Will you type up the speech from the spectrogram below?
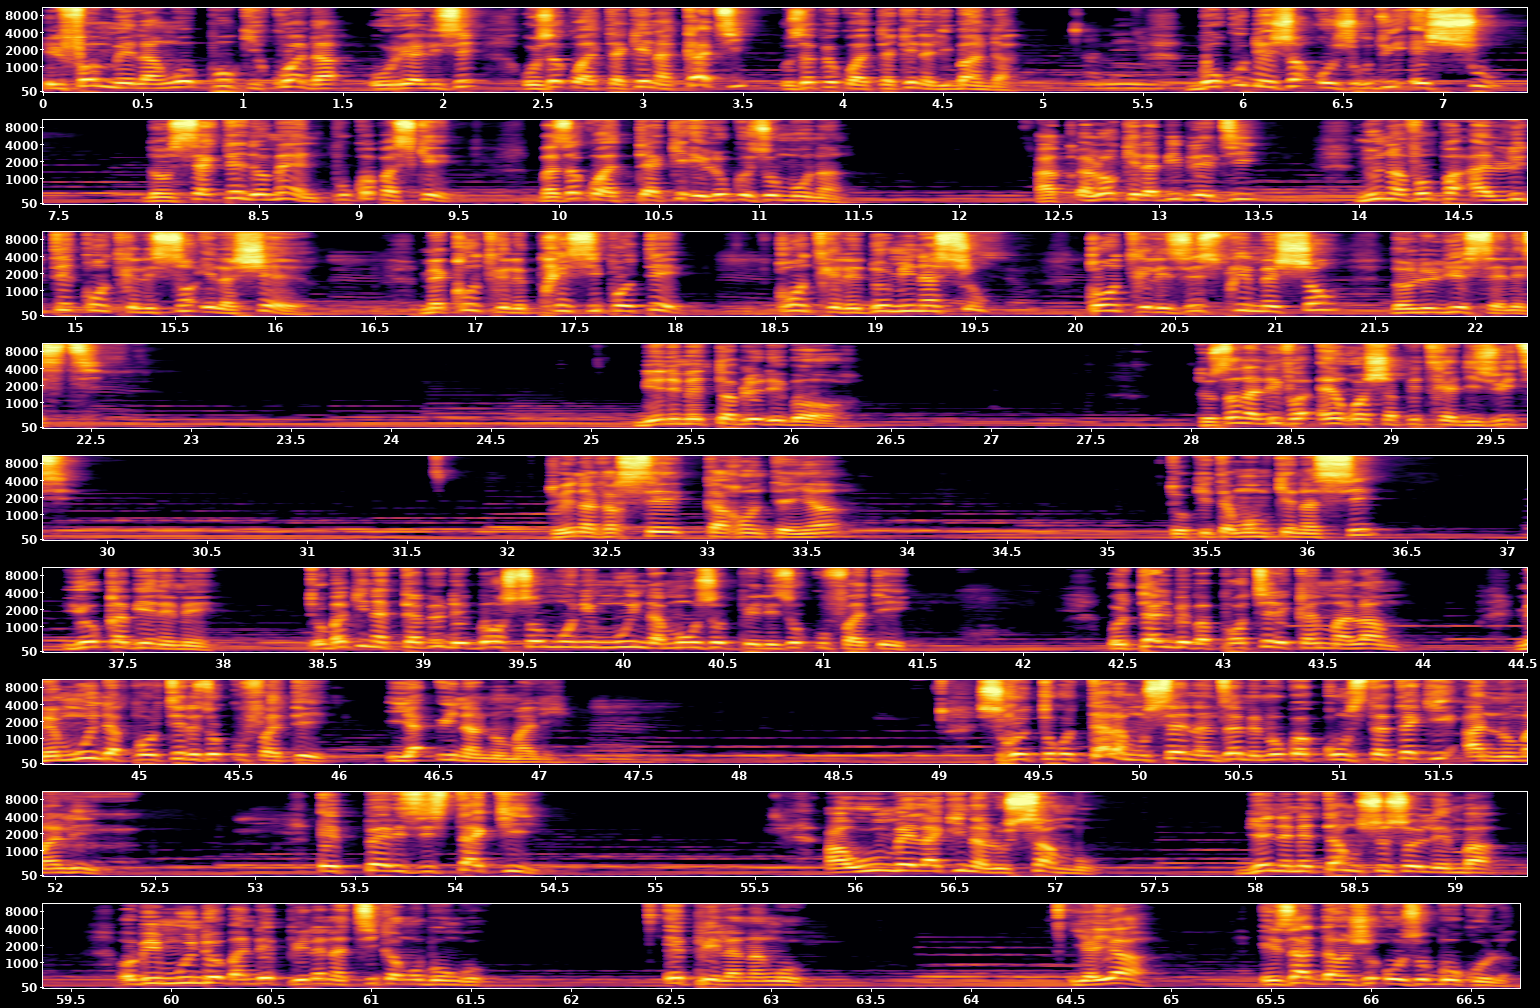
Il faut mpo kikwada oréalise oza koatake na kati koatake na libanda. Amen. beaucoup de gens aujourd'hui échouent dans certains domaines. Pourquoi? Parce que baza eloko ezomonana alors que la bible dit nous n'avons pas à lutter contre le sang et la chair mais contre les principautés contre les dominations contre les esprits méchants dans le lieu céleste. Bien-aimé tableau de bord toza na livre 1 roi chapitre 18 toye na verset 41 tokita mwa moke na se yoka bien aimé tobaki na tableau de bord so moni mwinda moko ezopela ezokufa te otali be baportiere kami malamu mais mwinda portiere ezokufa te il y a une anomalie sikoyo tokotala mosali na nzambe moko akonstataki anomalie. Epersistaki awumelaki na losambo. Bien aimé ntango mosusu olemba obi mwindi obanda epela na tika yango bongo. Epela nango yaya eza danger ozobokola.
